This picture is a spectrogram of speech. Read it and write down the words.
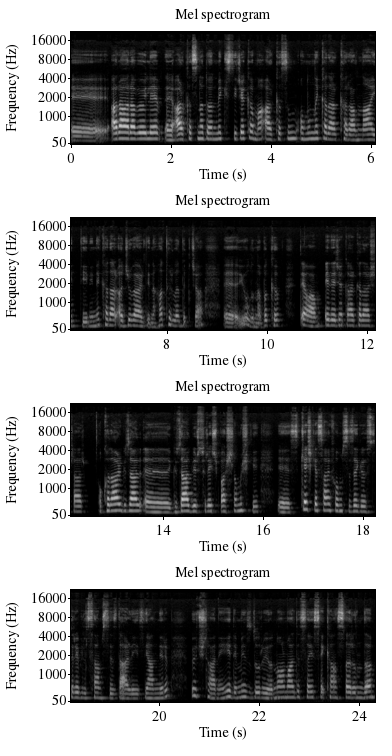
E, ara ara böyle e, arkasına dönmek isteyecek ama arkasının onun ne kadar karanlığa ittiğini, ne kadar acı verdiğini hatırladıkça e, yoluna bakıp devam edecek arkadaşlar. O kadar güzel e, güzel bir süreç başlamış ki e, keşke sayfamı size gösterebilsem siz değerli izleyenlerim. 3 tane 7'miz duruyor. Normalde sayı sekanslarında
